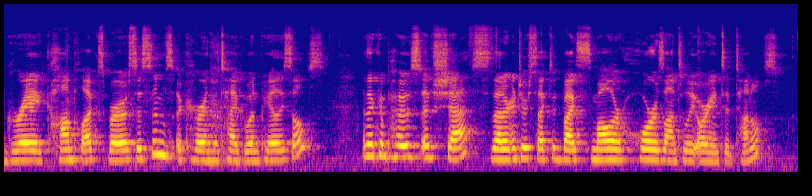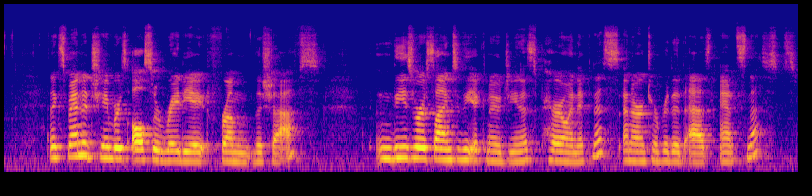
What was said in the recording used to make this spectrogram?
gray complex burrow systems occur in the type 1 paleosols, and they're composed of shafts that are intersected by smaller horizontally oriented tunnels. And expanded chambers also radiate from the shafts, these were assigned to the ichnogenus Parowanichnus and are interpreted as ants' nests.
